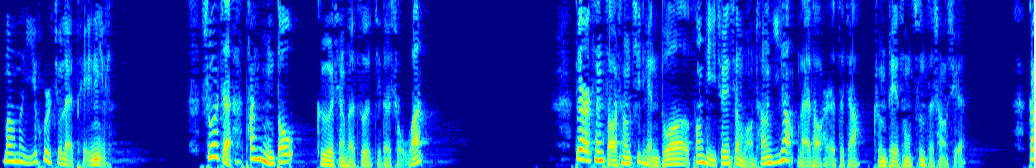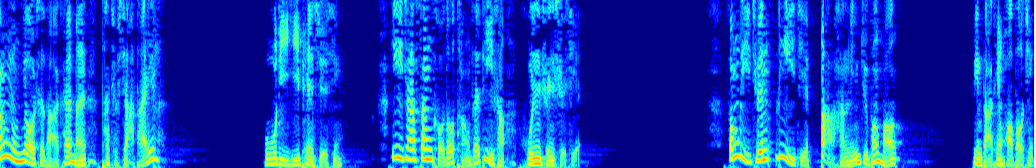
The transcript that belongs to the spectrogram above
妈妈一会儿就来陪你了。”说着，他用刀割向了自己的手腕。第二天早上七点多，方丽娟像往常一样来到儿子家，准备送孙子上学。刚用钥匙打开门，他就吓呆了。屋里一片血腥，一家三口都躺在地上，浑身是血。方丽娟立即大喊邻居帮忙，并打电话报警。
